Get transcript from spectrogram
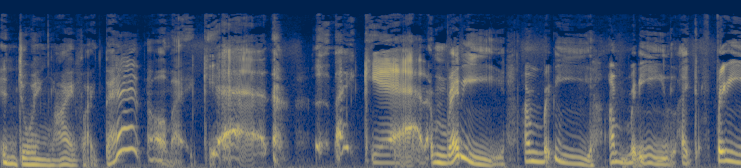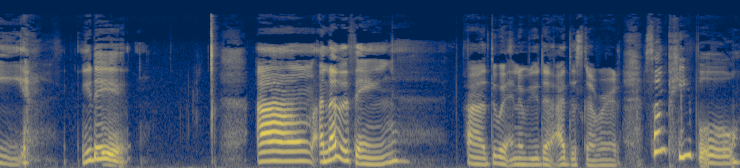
enjoying life like that. Oh my God. God. I'm ready. I'm ready. I'm ready. Like free. You did. Um, another thing uh, through an interview that I discovered, some people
